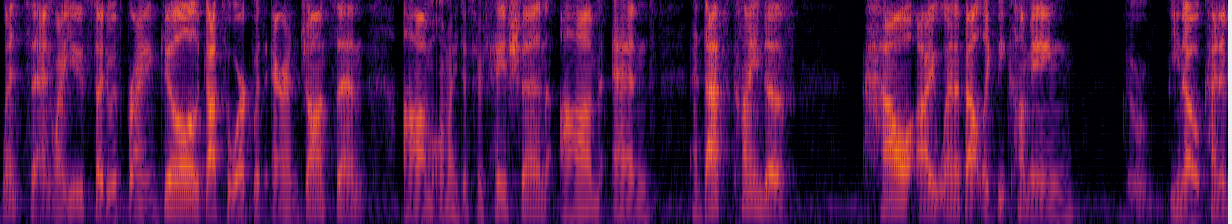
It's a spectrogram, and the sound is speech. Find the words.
went to NYU, studied with Brian Gill, got to work with Aaron Johnson um, on my dissertation, um, and and that's kind of how I went about like becoming, you know, kind of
